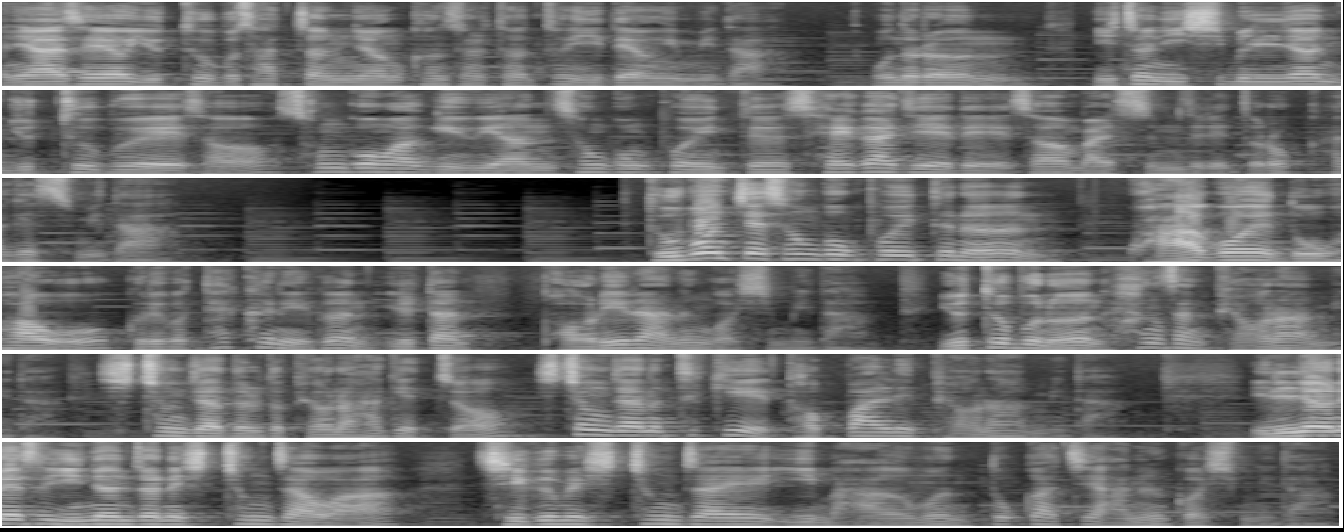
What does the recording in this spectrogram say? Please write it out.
안녕하세요. 유튜브 4.0 컨설턴트 이대영입니다. 오늘은 2021년 유튜브에서 성공하기 위한 성공 포인트 3가지에 대해서 말씀드리도록 하겠습니다. 두 번째 성공 포인트는 과거의 노하우 그리고 테크닉은 일단 버리라는 것입니다. 유튜브는 항상 변화합니다. 시청자들도 변화하겠죠. 시청자는 특히 더 빨리 변화합니다. 1년에서 2년 전의 시청자와 지금의 시청자의 이 마음은 똑같지 않을 것입니다.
